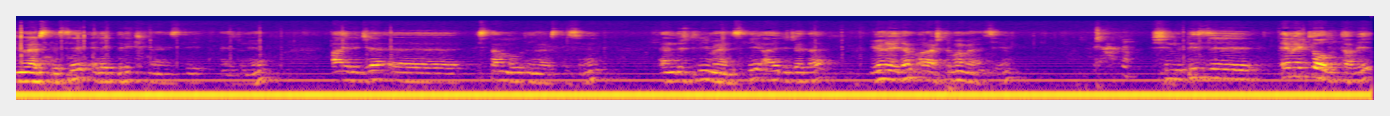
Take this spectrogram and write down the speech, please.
Üniversitesi Elektrik Mühendisliği mezunuyum. Ayrıca e, İstanbul Üniversitesi'nin Endüstri Mühendisliği, ayrıca da Yöneylem Araştırma Mühendisiyim. Şimdi biz e, emekli olduk tabii.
